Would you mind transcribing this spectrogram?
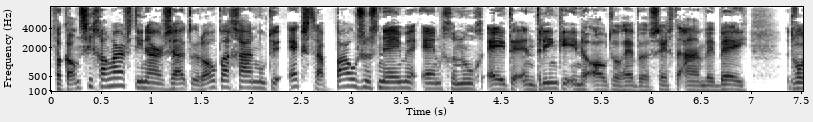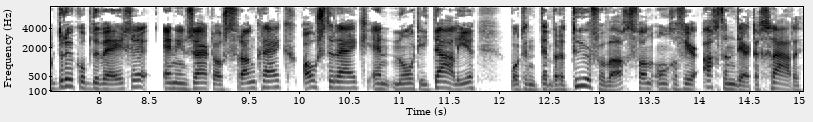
Vakantiegangers die naar Zuid-Europa gaan moeten extra pauzes nemen en genoeg eten en drinken in de auto hebben, zegt de ANWB. Het wordt druk op de wegen en in Zuidoost-Frankrijk, Oostenrijk en Noord-Italië wordt een temperatuur verwacht van ongeveer 38 graden.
